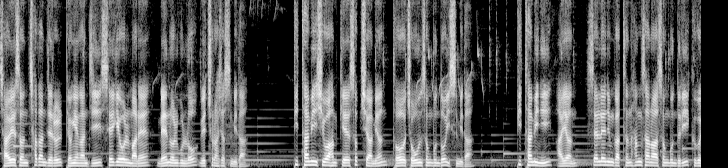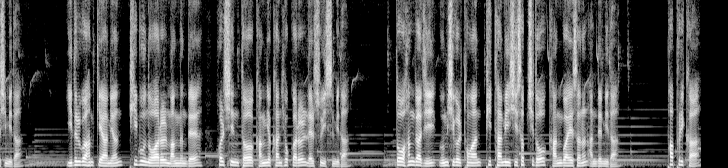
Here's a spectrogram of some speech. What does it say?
자외선 차단제를 병행한 지 3개월 만에 맨 얼굴로 외출하셨습니다. 비타민C와 함께 섭취하면 더 좋은 성분도 있습니다. 비타민이 아연, 셀레늄 같은 항산화 성분들이 그것입니다. 이들과 함께하면 피부 노화를 막는데 훨씬 더 강력한 효과를 낼 수 있습니다. 또 한 가지 음식을 통한 비타민C 섭취도 간과해서는 안 됩니다. 파프리카,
